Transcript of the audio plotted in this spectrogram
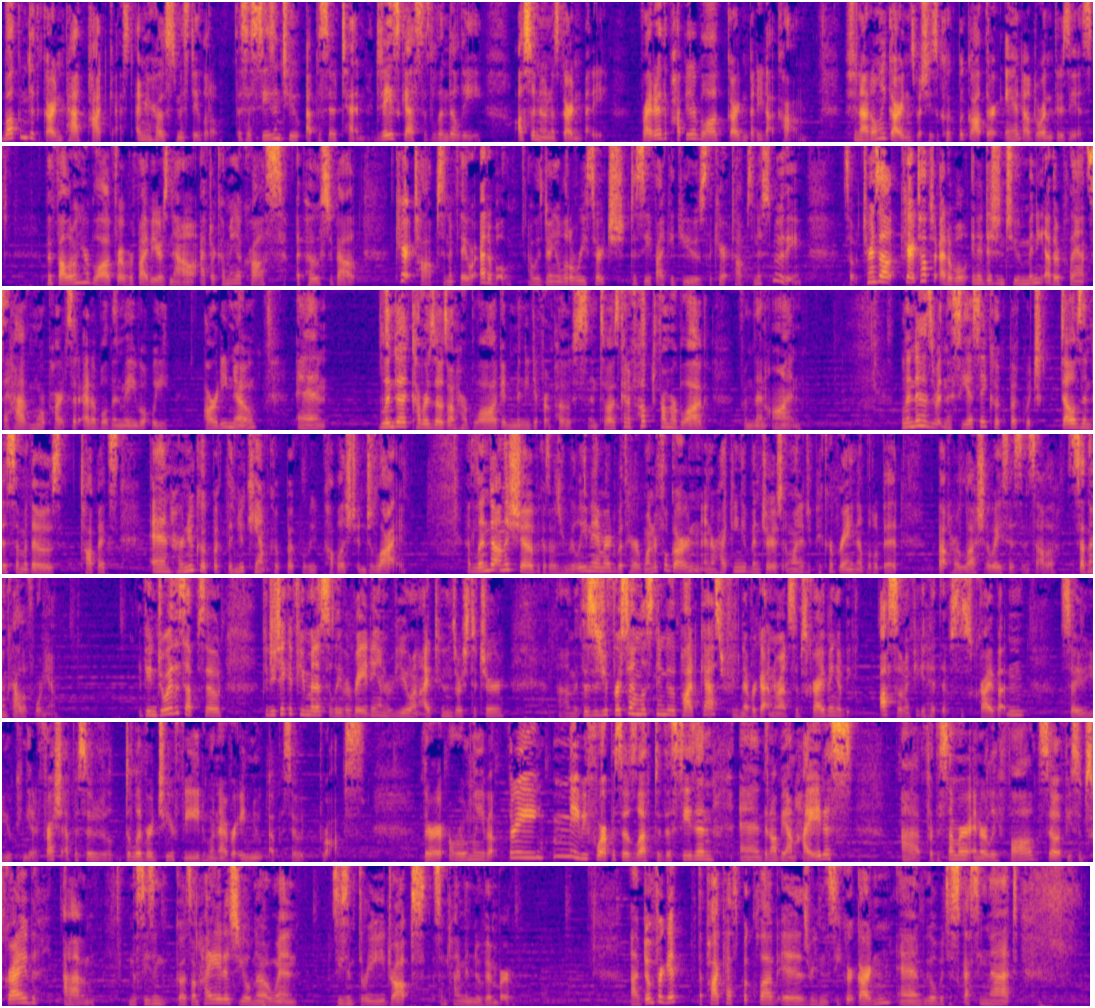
Welcome to the Garden Path Podcast. I'm your host, Misty Little. This is Season 2, Episode 10. Today's guest is Linda Ly, also known as Garden Betty, writer of the popular blog GardenBetty.com. She not only gardens, but she's a cookbook author and outdoor enthusiast. Been following her blog for over five years now after coming across a post about carrot tops and if they were edible. I was doing a little research to see if I could use the carrot tops in a smoothie. So it turns out carrot tops are edible in addition to many other plants that have more parts that are edible than maybe what we already know. And Linda covers those on her blog in many different posts. And so I was kind of hooked from her blog from then on. Linda has written the CSA cookbook, which delves into some of those topics, and her new cookbook, the New Camp Cookbook, will be published in July. I had Linda on the show because I was really enamored with her wonderful garden and her hiking adventures and wanted to pick her brain a little bit about her lush oasis in Southern California. If you enjoy this episode, could you take a few minutes to leave a rating and review on iTunes or Stitcher? Um, if this is your first time listening to the podcast, or if you've never gotten around to subscribing, it'd be awesome if you could hit the subscribe button so you can get a fresh episode delivered to your feed whenever a new episode drops. There are only about three, maybe four episodes left of this season, and then I'll be on hiatus uh, for the summer and early fall. So if you subscribe um, when the season goes on hiatus, you'll know when Season 3 drops sometime in November. Uh, don't forget, the podcast book club is Reading the Secret Garden, and we will be discussing that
